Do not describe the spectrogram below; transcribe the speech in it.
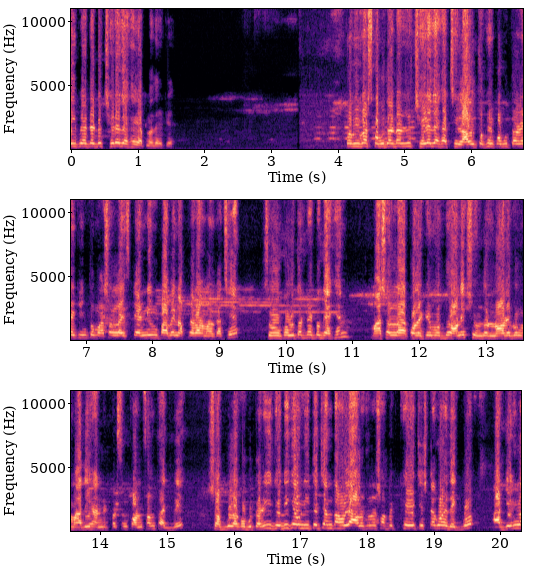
এই পেয়ারটা একটু ছেড়ে দেখাই আপনাদেরকে। তো ভিভার্স কবুতরটা ছেড়ে দেখাচ্ছি, লাল চোখের কবুতরে কিন্তু মাসাল্লাহ স্ট্যান্ডিং পাবেন আপনারা আমার কাছে। সো কবুতরটা একটু দেখেন। মাসাল্লাহ কোয়ালিটির মধ্যে অনেক সুন্দর, নর এবং মাদি হান্ড্রেড পার্সেন্ট কনফার্ম থাকবে সবগুলা কবুতরই। যদি কেউ নিতে চান, তাহলে আলোচনা সাপেক্ষে চেষ্টা করে দেখব। আর যেগুলো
